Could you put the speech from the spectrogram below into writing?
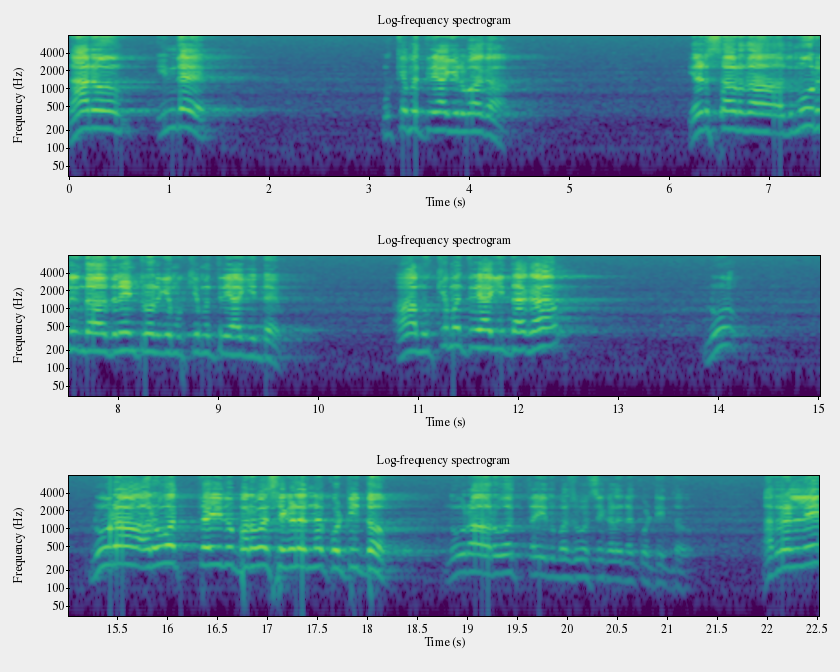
ನಾನು ಹಿಂದೆ ಮುಖ್ಯಮಂತ್ರಿಯಾಗಿರುವಾಗ ಎರಡು ಸಾವಿರದ ಹದಿಮೂರರಿಂದ ಹದಿನೆಂಟರವರೆಗೆ ಮುಖ್ಯಮಂತ್ರಿ ಆಗಿದ್ದೆ. ಆ ಮುಖ್ಯಮಂತ್ರಿ ಆಗಿದ್ದಾಗ ನೂ- ನೂರ ಅರವತ್ತೈದು ಭರವಸೆಗಳನ್ನು ಕೊಟ್ಟಿದ್ದು ನೂರ ಅರವತ್ತೈದು ಭರವಸೆಗಳನ್ನು ಕೊಟ್ಟಿದ್ದು ಅದರಲ್ಲಿ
